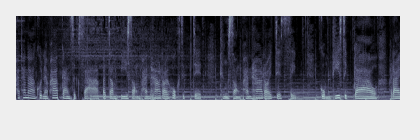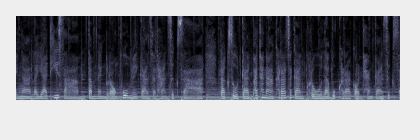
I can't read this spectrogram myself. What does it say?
พัฒนาคุณภาพการศึกษาประจำปี 2567 ถึง 2570 กลุ่มที่ 19 รายงานระยะที่ 3 ตำแหน่งรองผู้อำนวยการสถานศึกษาหลักสูตรการพัฒนาข้าราชการครูและบุคลากรทางการศึกษ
